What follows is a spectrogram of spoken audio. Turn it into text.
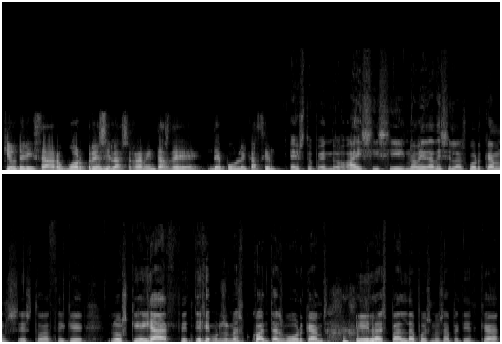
que utilizar WordPress y las herramientas de, de, publicación. Estupendo. Ay, sí, sí. Novedades en las WordCamps. Esto hace que los que ya tenemos unas cuantas WordCamps en la espalda, pues nos apetezca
